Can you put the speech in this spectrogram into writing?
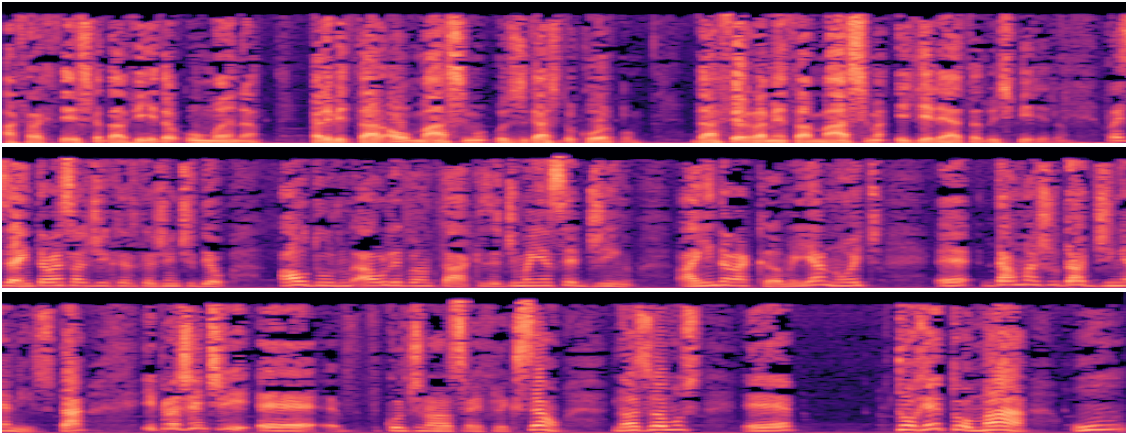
a característica da vida humana para evitar ao máximo o desgaste do corpo da ferramenta máxima e direta do espírito. Pois é, então essas dicas que a gente deu ao, dormir, ao levantar, quer dizer, de manhã cedinho, ainda na cama e à noite, é, dá uma ajudadinha nisso, tá? E para a gente é, continuar nossa reflexão, nós vamos é, retomar um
